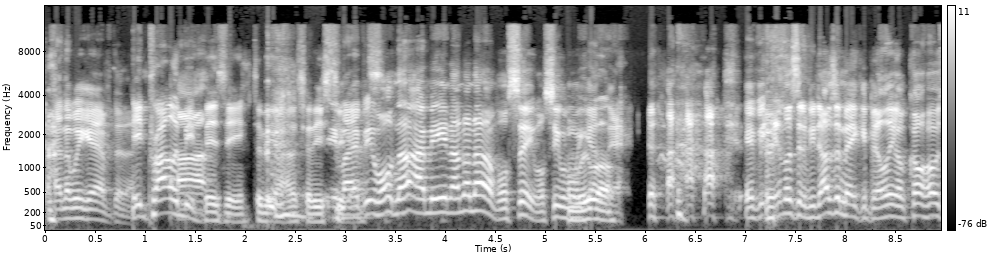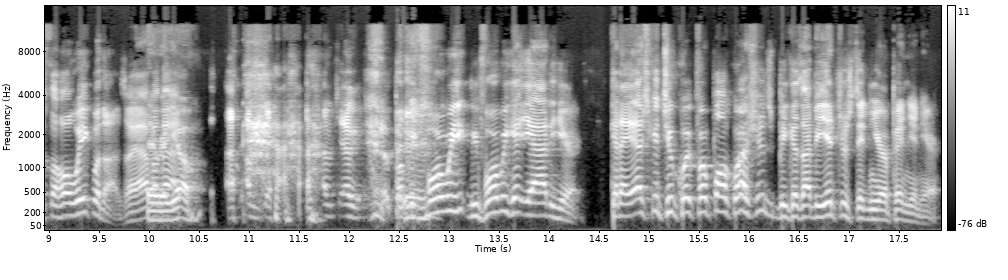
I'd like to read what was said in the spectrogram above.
and the week after that. He'd probably be Uh, busy, to be honest with you. He two. might be. Well, no, I mean, I don't know. We'll see. We'll see when we, We get will. there. If he, listen, if he doesn't make it, Billy, he'll co-host the whole week with us. How There we that? go. I'm joking. I'm joking. But before we before we get you out of here, can I ask you two quick football questions? Because I'd be interested in your opinion here.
